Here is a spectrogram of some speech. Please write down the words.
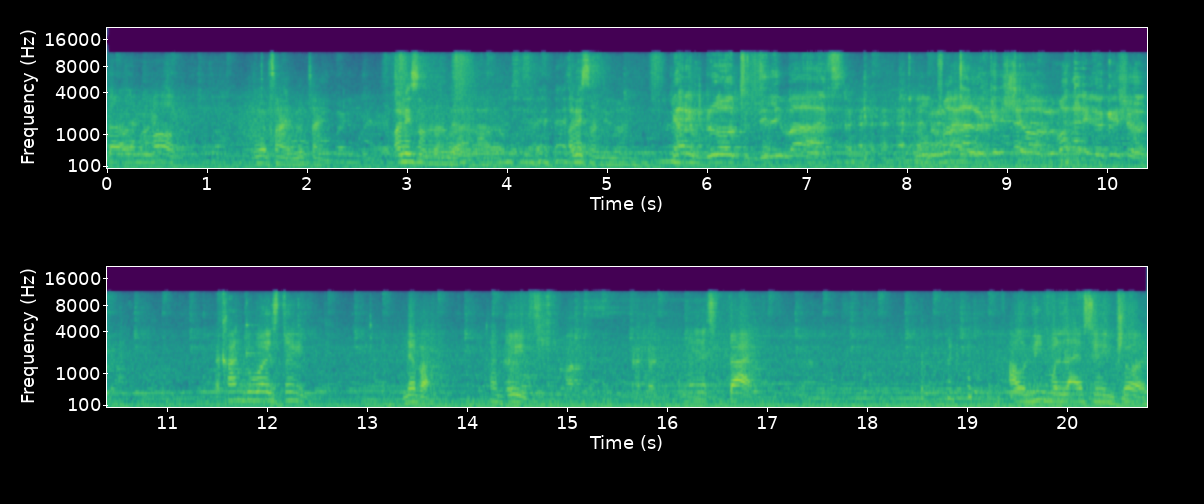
3,000. No time, no time. Only on only Always Getting. You are blood to deliver at. No matter location, no matter the location. I can't do what he's doing. Never. Can't do it. I'm just die. I'll live my life to enjoy.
